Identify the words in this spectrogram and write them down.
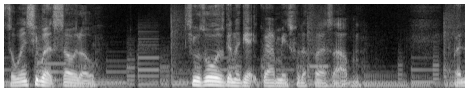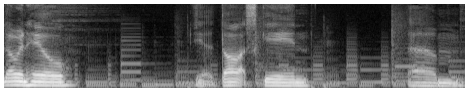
So when she went solo, she was always gonna get Grammys for the first album. But Lauryn Hill, had dark skin, um,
